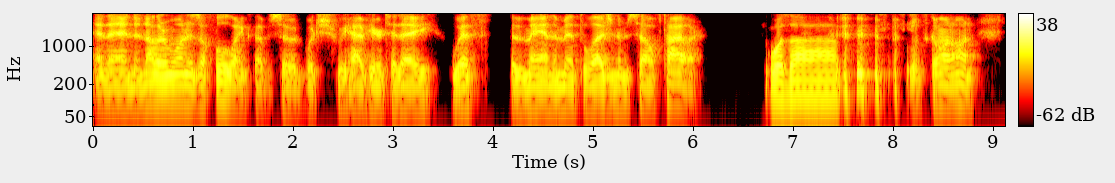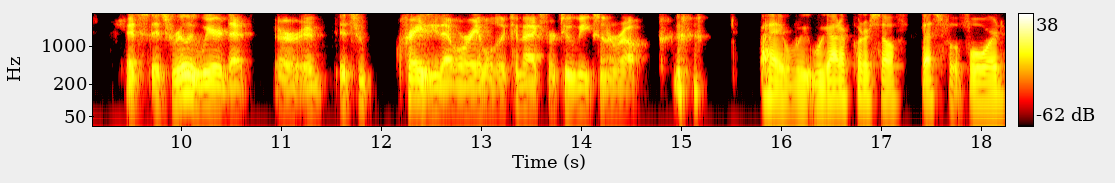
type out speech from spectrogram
And then another one is a full length episode, which we have here today with the man, the myth, the legend himself, Tyler. What's up? what's going on? It's it's really weird that or it, it's crazy that we're able to connect for two weeks in a row. hey, we, we gotta put ourselves best foot forward.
